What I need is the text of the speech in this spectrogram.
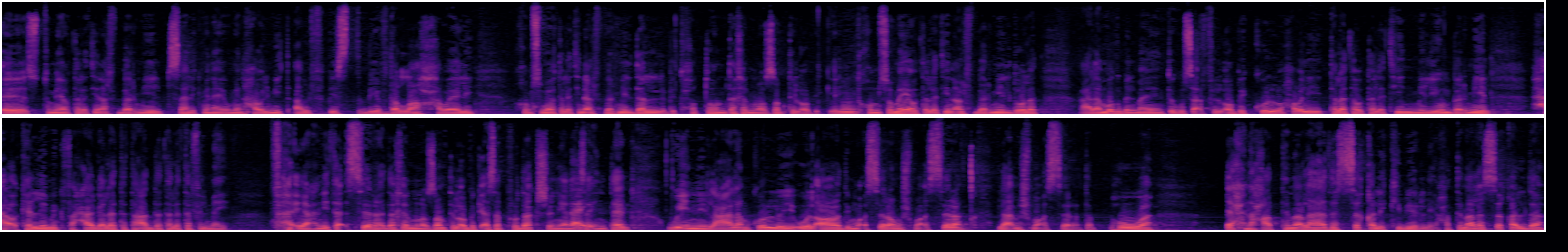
630 ألف برميل بتستهلك منها يومين حوالي 100 ألف بيفضل لها حوالي 530 ألف برميل. ده اللي بتحطهم داخل منظمة الأوبك. ال 530 ألف برميل دولت على مجمل ما ينتجه سقف الأوبك كله حوالي 33 مليون برميل. هكلمك في حاجة لا تتعدى 3% فيعني تأثيرها داخل منظمة الأوبك as production يعني as أيوة. إنتاج. وإن العالم كله يقول آه دي مؤثرة ومش مؤثرة لا مش مؤثرة. طب هو إحنا حطينا لها هذا الثقل الكبير ليه حطينا لها الثقل ده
